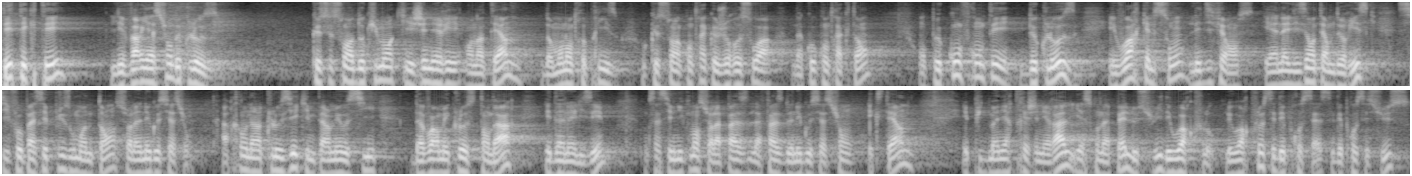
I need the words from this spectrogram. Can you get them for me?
détecter les variations de clauses. Que ce soit un document qui est généré en interne, dans mon entreprise, ou que ce soit un contrat que je reçois d'un co-contractant, on peut confronter deux clauses et voir quelles sont les différences et analyser en termes de risque s'il faut passer plus ou moins de temps sur la négociation. Après, on a un closier qui me permet aussi d'avoir mes clauses standards et d'analyser. Donc ça, c'est uniquement sur la phase, de négociation externe. Et puis de manière très générale, il y a ce qu'on appelle le suivi des workflows. Les workflows, c'est des process, c'est des processus.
